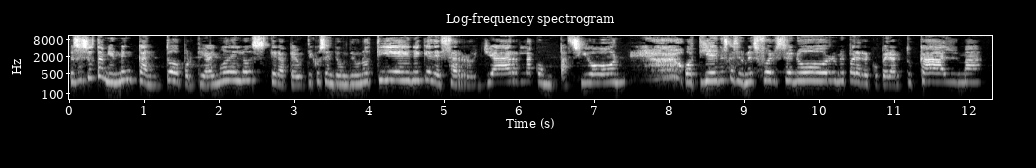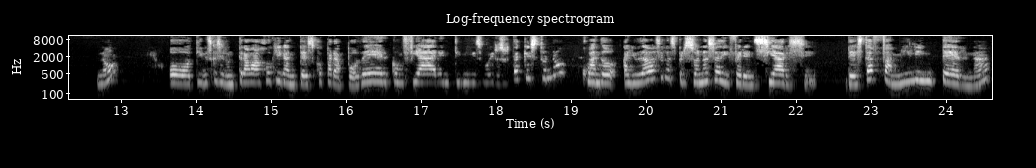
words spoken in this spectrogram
Entonces eso también me encantó porque hay modelos terapéuticos en donde uno tiene que desarrollar la compasión o tienes que hacer un esfuerzo enorme para recuperar tu calma, ¿no? O tienes que hacer un trabajo gigantesco para poder confiar en ti mismo y resulta que esto no. Cuando ayudabas a las personas a diferenciarse de esta familia interna,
